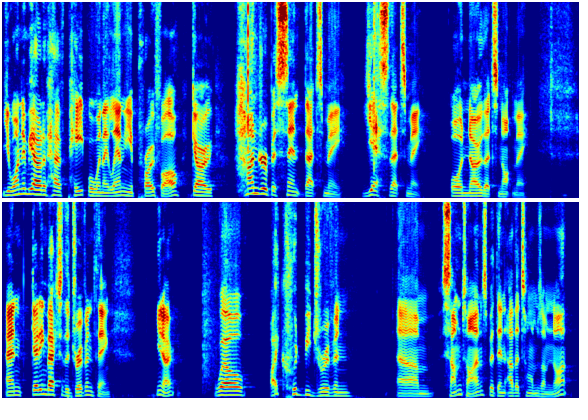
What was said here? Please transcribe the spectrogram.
You want to be able to have people, when they land on your profile, go, 100% that's me. Yes, that's me. Or no, that's not me. And getting back to the driven thing, you know, well, I could be driven um, sometimes, but then other times I'm not.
